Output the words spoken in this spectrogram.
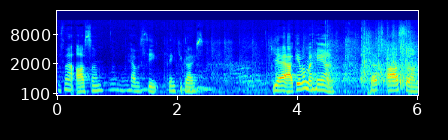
Isn't that awesome? Have a seat. Thank you guys. Yeah, give them a hand. That's awesome.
